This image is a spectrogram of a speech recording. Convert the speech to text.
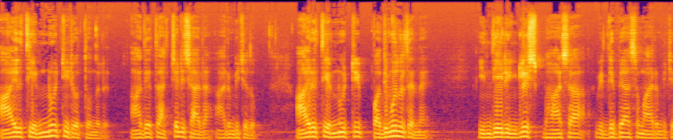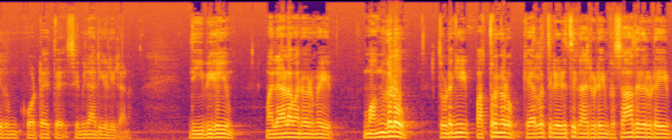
ആയിരത്തി എണ്ണൂറ്റി ഇരുപത്തൊന്നിൽ ആദ്യത്തെ അച്ചടിശാല ആരംഭിച്ചതും ആയിരത്തി എണ്ണൂറ്റി പതിമൂന്നിൽ തന്നെ ഇന്ത്യയിൽ ഇംഗ്ലീഷ് ഭാഷ വിദ്യാഭ്യാസം ആരംഭിച്ചതും കോട്ടയത്തെ സെമിനാരികളിലാണ്. ദീപികയും മലയാള മനോരമയും മംഗളവും തുടങ്ങി പത്രങ്ങളും കേരളത്തിലെ എഴുത്തുകാരുടെയും പ്രസാധകരുടെയും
